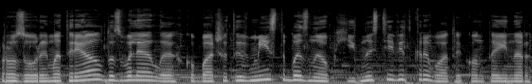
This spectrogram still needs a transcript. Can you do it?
Прозорий матеріал дозволяє легко бачити вміст без необхідності відкривати контейнер.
